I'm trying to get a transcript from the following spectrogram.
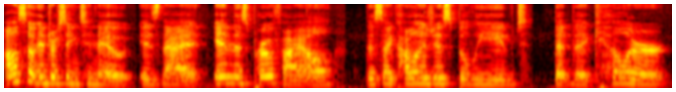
Also, interesting to note is that in this profile, the psychologist believed that the killer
